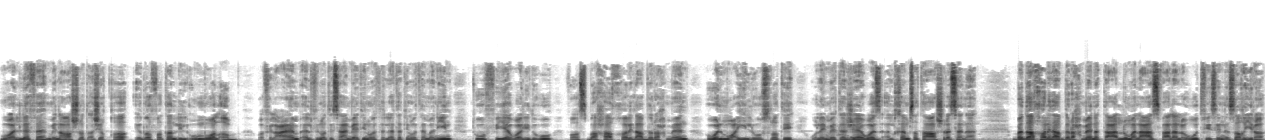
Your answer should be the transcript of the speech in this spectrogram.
مؤلفة من عشرة أشقاء إضافة للأم والأب. وفي العام 1983 توفي والده فأصبح خالد عبد الرحمن هو المعين لأسرته ولم يتجاوز الخمسة عشر سنة. بدأ خالد عبد الرحمن التعلم العزف على العود في سن صغيرة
